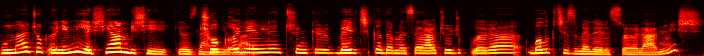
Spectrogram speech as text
Bunlar çok önemli yaşayan bir şeyi gözlemliyorlar. Çok önemli çünkü Belçika'da mesela çocuklara balık çizmeleri söylenmiş.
